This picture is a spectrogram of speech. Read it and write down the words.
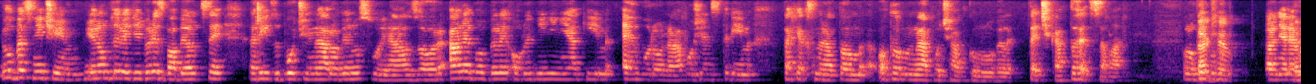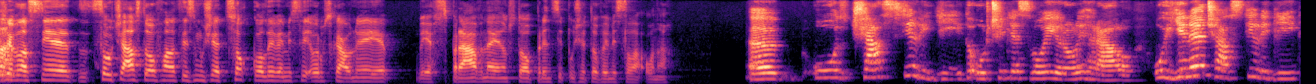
Vůbec ničím. Jenom ty lidi byli zbabělci říct buď na rovinu svůj názor, anebo byli ovlivněni nějakým euronáboženstvím, tak jak jsme na tom, o tom na počátku mluvili. Tečka, to je celé. Logiku Takže, takže vlastně součást toho fanatismu, že cokoliv vymyslí Evropská unie, je, je správné jenom z toho principu, že to vymyslela ona. U části lidí to určitě svoji roli hrálo. U jiné části lidí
